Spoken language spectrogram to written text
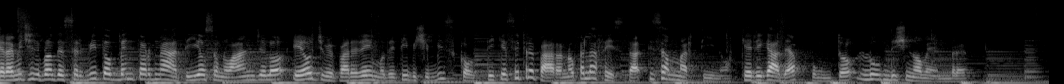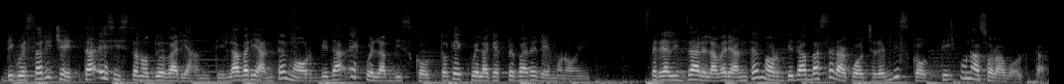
Cari amici di Pronto e Servito, bentornati, io sono Angelo e oggi prepareremo dei tipici biscotti che si preparano per la festa di San Martino, che ricade appunto l'11 novembre. Di questa ricetta esistono due varianti, la variante morbida e quella a biscotto, che è quella che prepareremo noi. Per realizzare la variante morbida basterà cuocere i biscotti una sola volta.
